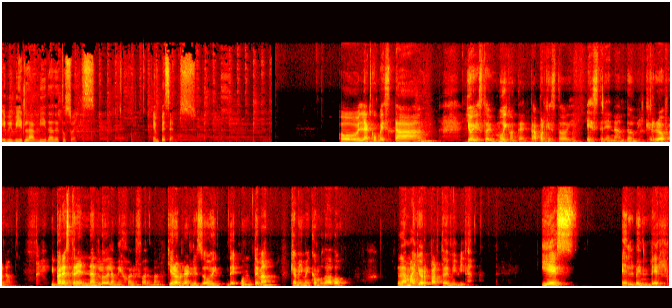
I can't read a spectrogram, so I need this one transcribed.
y vivir la vida de tus sueños. Empecemos. Hola, ¿cómo están? Yo hoy estoy muy contenta porque estoy estrenando micrófono. Y para estrenarlo de la mejor forma, quiero hablarles hoy de un tema que a mí me ha incomodado la mayor parte de mi vida. Y es el vender.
